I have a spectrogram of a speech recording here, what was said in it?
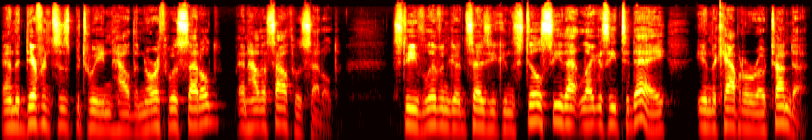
and the differences between how the North was settled and how the South was settled. Steve Livengood says you can still see that legacy today in the Capitol Rotunda,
